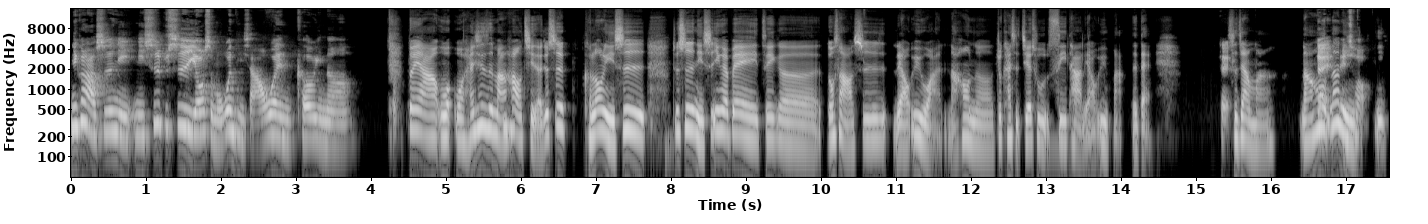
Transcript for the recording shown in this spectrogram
尼克老师，你你是不是有什么问题想要问 Chloe 呢？对呀、我我还是蛮好奇的，就是可洛里是，就是你是因为被这个罗莎老师疗愈完，然后呢就开始接触西塔疗愈嘛，对不对？对是这样吗？然后那你你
